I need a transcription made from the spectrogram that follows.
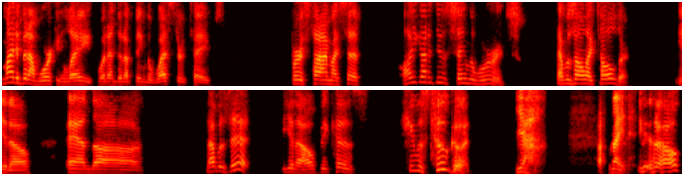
might have been on Working Late, what ended up being the Western tapes. First time I said, all you got to do is sing the words. That was all I told her, you know, and uh, that was it, you know, because she was too good Yeah. Right. you know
